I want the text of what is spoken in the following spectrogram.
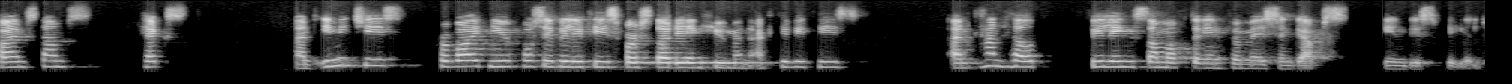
timestamps, text, and images, provide new possibilities for studying human activities and can help filling some of the information gaps in this field.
